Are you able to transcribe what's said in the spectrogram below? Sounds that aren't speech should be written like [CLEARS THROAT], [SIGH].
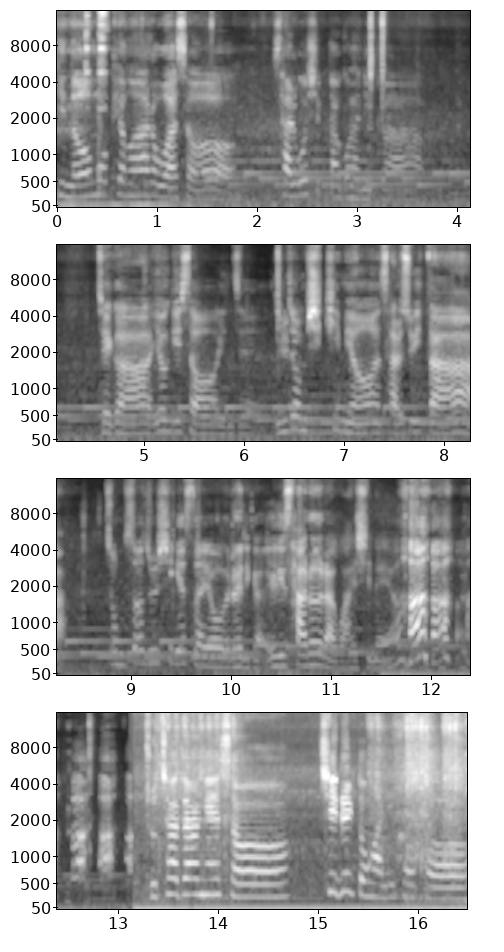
여기 너무 평화로워서 살고 싶다고 하니까 제가 여기서 이제 일 좀 시키면 살 수 있다. 좀 써주시겠어요? 그러니까 여기 살으라고 하시네요. [LAUGHS] 주차장에서 7일 동안 있어서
